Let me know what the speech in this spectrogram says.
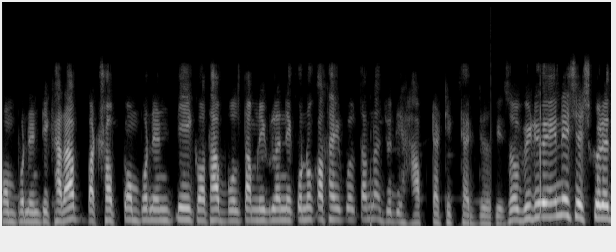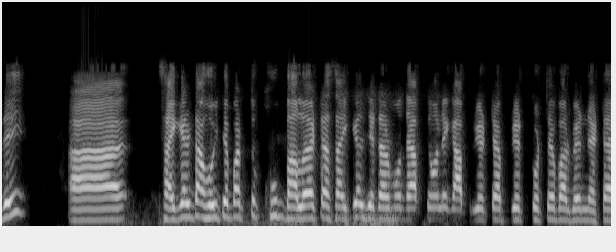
কম্পোনেন্টই খারাপ বাট সব কম্পোনেন্ট নিয়ে কথা বলতাম, এগুলো নিয়ে কোনো কথাই বলতাম না, যদি হাফটা ঠিকঠাক যদি সো ভিডিও এনে শেষ করে দেই। সাইকেলটা হইতে পারতো খুব ভালো একটা সাইকেল যেটার মধ্যে আপনি অনেক আপগ্রেড আপগ্রেড করতে পারবেন, একটা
